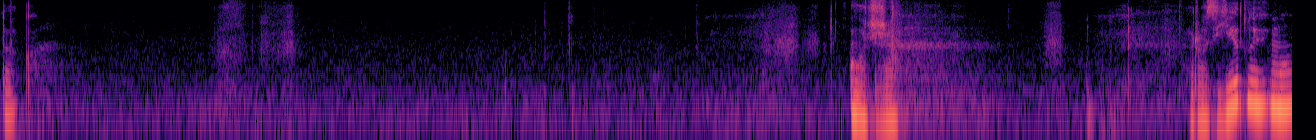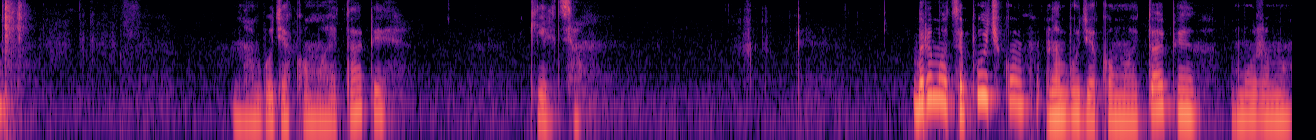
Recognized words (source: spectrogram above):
Так. Отже, роз'єднуємо на будь-якому етапі кільця. Беремо цепочку на будь-якому етапі можемо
